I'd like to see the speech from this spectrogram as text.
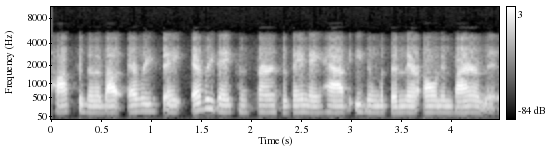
talk to them about everyday, everyday concerns that they may have even within their own environment.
